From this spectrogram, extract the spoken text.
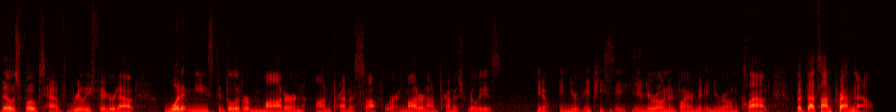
those folks have really figured out what it means to deliver modern on-premise software. And modern on-premise really is, you know, in your VPC, yeah. in your own environment, in your own cloud. But that's on-prem now.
